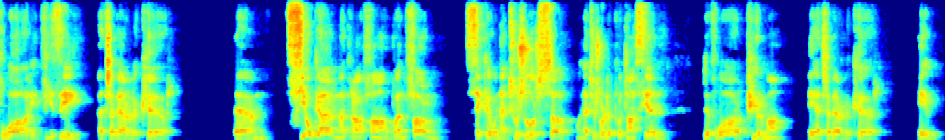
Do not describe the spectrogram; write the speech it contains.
voir et viser à travers le cœur. Euh, si on garde notre enfant en bonne forme, c'est qu'on a toujours ça, on a toujours le potentiel de voir purement et à travers le cœur. Et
